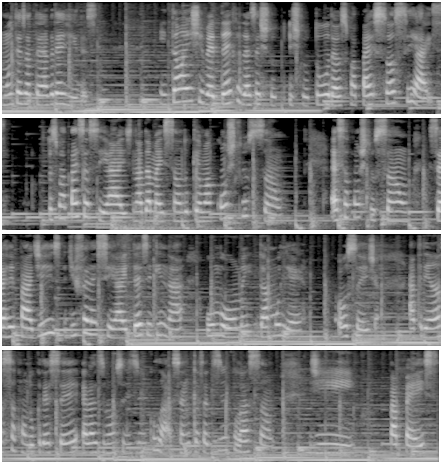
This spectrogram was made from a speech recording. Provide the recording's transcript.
muitas até agredidas. Então a gente vê dentro dessa estrutura os papéis sociais. Os papéis sociais nada mais são do que uma construção essa construção serve para diferenciar e designar o homem da mulher, ou seja, a criança quando crescer elas vão se desvincular, sendo que essa desvinculação de papéis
